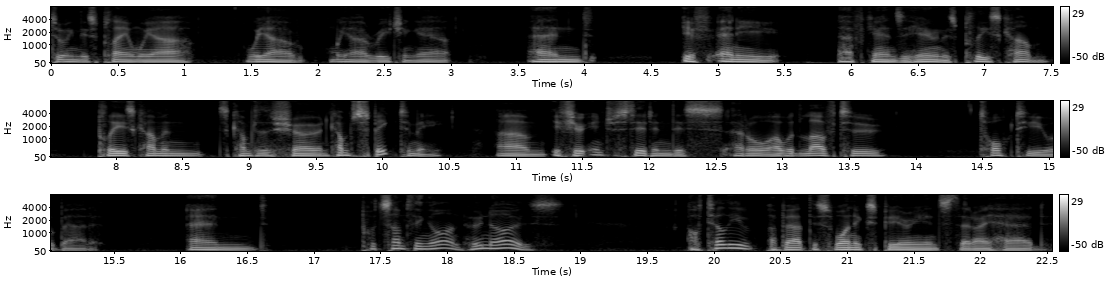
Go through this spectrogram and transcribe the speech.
doing this play and we are we are we are reaching out. And if any afghans are hearing this please come. Please come and come to the show and come speak to me um, if you're interested in this at all i would love to talk to you about it and put something on who knows i'll tell you about this one experience that i had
